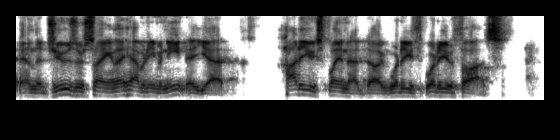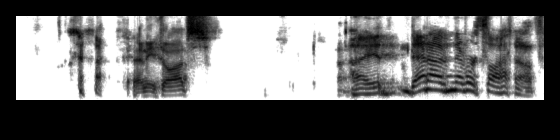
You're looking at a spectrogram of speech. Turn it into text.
and the Jews are saying they haven't even eaten it yet. How do you explain that, Doug? What are you what are your thoughts? Any thoughts? I, that I've never thought of.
